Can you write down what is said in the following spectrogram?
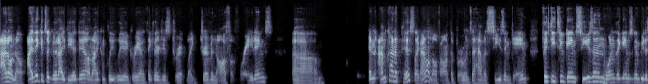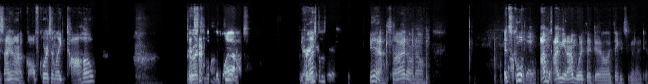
I don't know. I think it's a good idea, Dale, and I completely agree. I think they're just dri- like driven off of ratings. Um, and I'm kind of pissed. Like, I don't know if I want the Bruins to have a season game, 52 game season, and one of the games is going to be decided on a golf course in Lake Tahoe. Bruins That's- the playoffs. You heard Unless it those- yeah, so I don't know. It's um, cool though. I'm. I mean, I'm with it, Dale. I think it's a good idea.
